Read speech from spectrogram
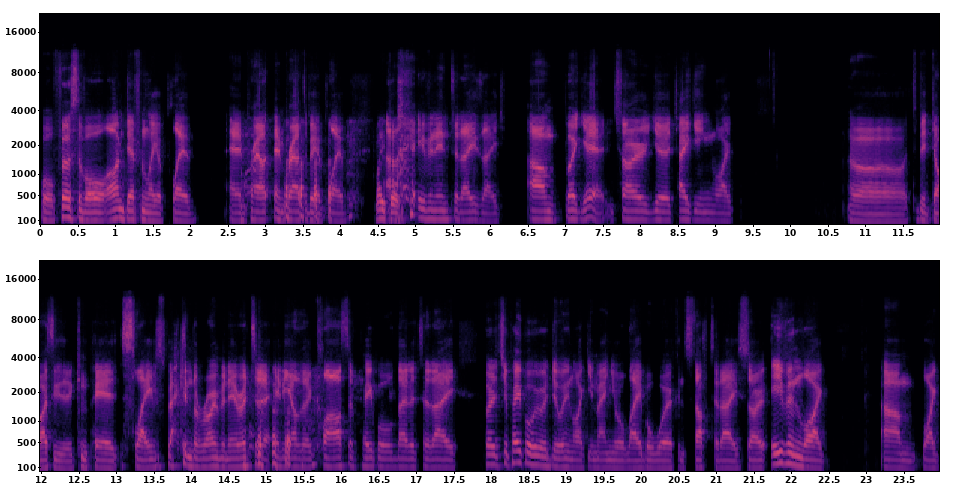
Well, first of all, I'm definitely a pleb and proud and proud to be a pleb, uh, even in today's age. Um, but yeah, so you're taking like uh it's a bit dicey to compare slaves back in the Roman era to any other class of people that are today. But it's your people who are doing like your manual labor work and stuff today. So even like um, like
